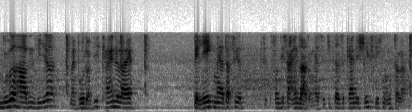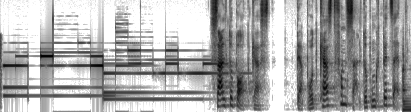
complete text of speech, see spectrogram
Nur haben wir, mein Bruder und ich, keinerlei Beleg mehr dafür von dieser Einladung. Also es gibt also keine schriftlichen Unterlagen. Salto Podcast, der Podcast von salto.bz.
